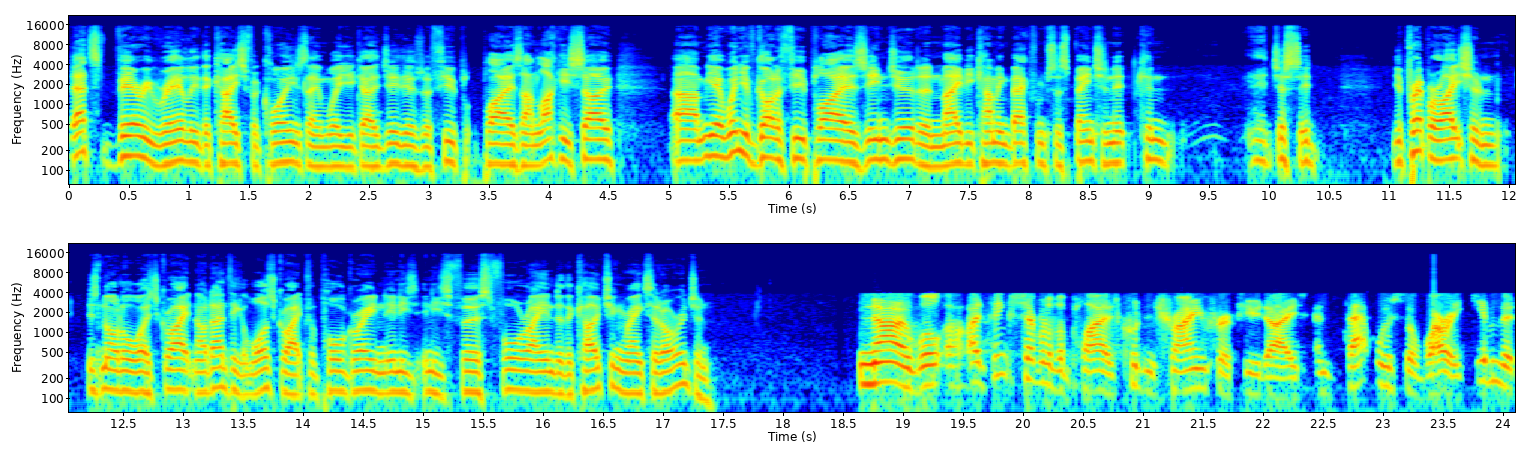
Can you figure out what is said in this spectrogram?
That's very rarely the case for Queensland, where you go, gee, there's a few players unlucky. So um, yeah, when you've got a few players injured and maybe coming back from suspension, it can it just it, your preparation is not always great, and I don't think it was great for Paul Green in his in his first foray into the coaching ranks at Origin. No, well, I think several of the players couldn't train for a few days, and that was the worry. Given that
